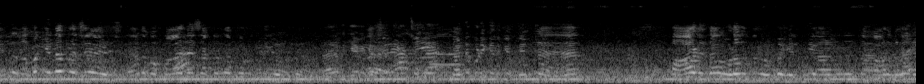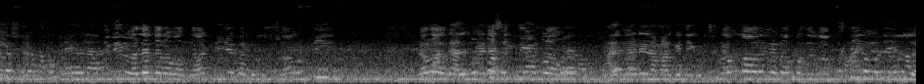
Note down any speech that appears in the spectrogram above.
இது நமக்கு என்ன பிரச்சனை ஆயிடுச்சுன்னா நம்ம பால் சக்கரை தான் போட்டு குடிக்கிறோம் கண்டுபிடிக்கிறதுக்கு முன்ன பால் தான் உலகத்துல ரொம்ப ஹெல்த்தியான பால்கள்லாம் இருந்துச்சு. திடீர்னு வெள்ளைக்காரன் வந்தா டீயை கண்டுபிடிச்சான் அவன் டீ ரொம்ப சக்தின்றான் நம்ம ஆளுங்க என்ன பண்ணாங்க அப்ப டீ மட்டும் இல்ல.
